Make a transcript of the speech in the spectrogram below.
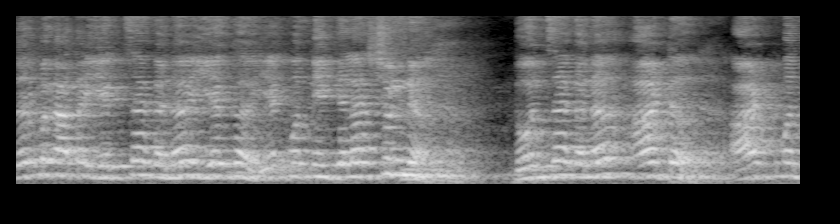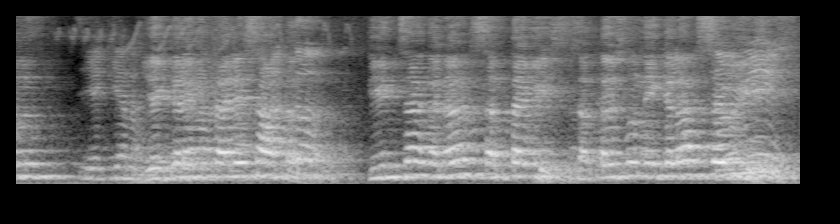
तर मग आता एकचा घन एक. एक मधून एक गेला शून्य. दोनचा घन आठ. आठ मधून एक गेला. किती आले? सात. तीनचा घन सत्तावीस. सत्तावीस मधून एक गेला सव्वीस.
